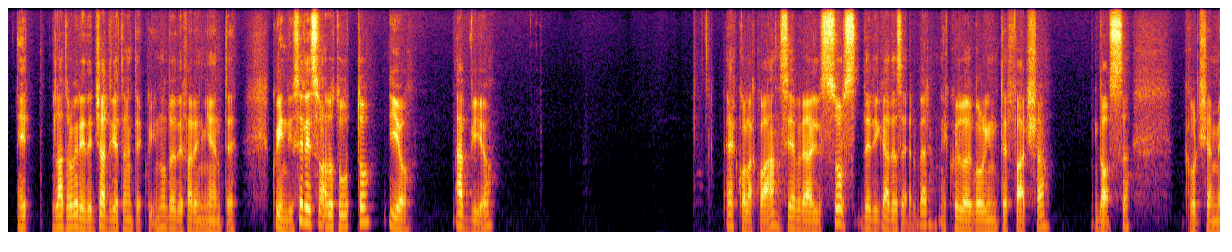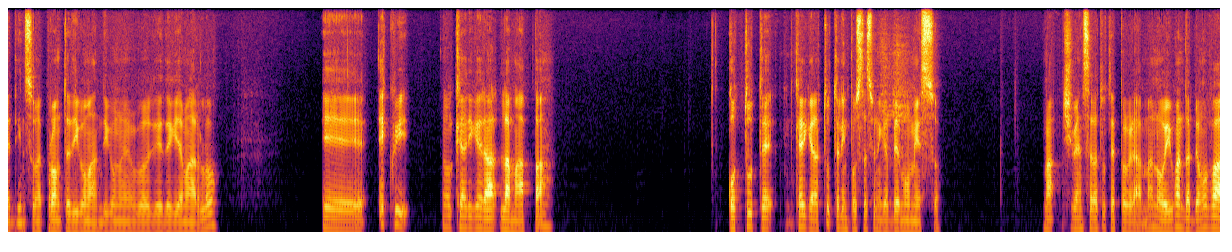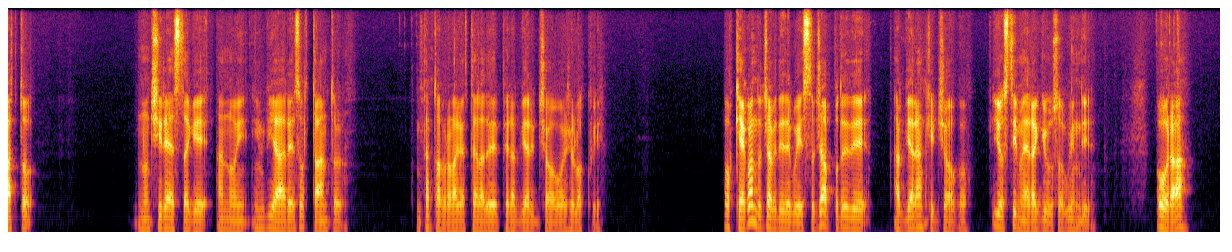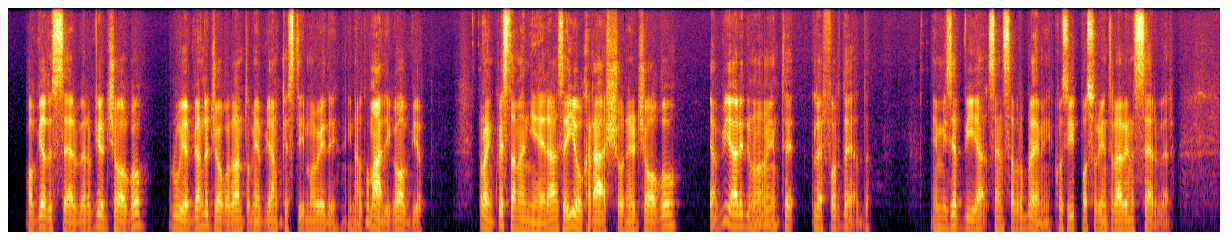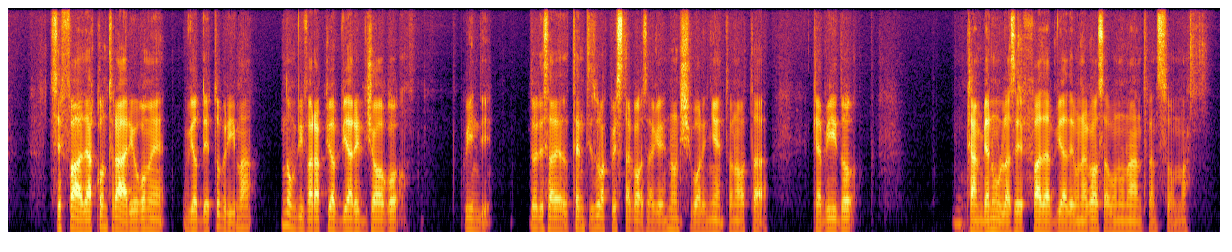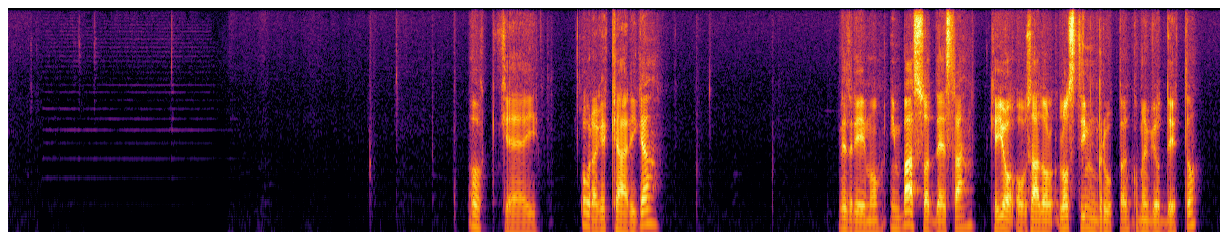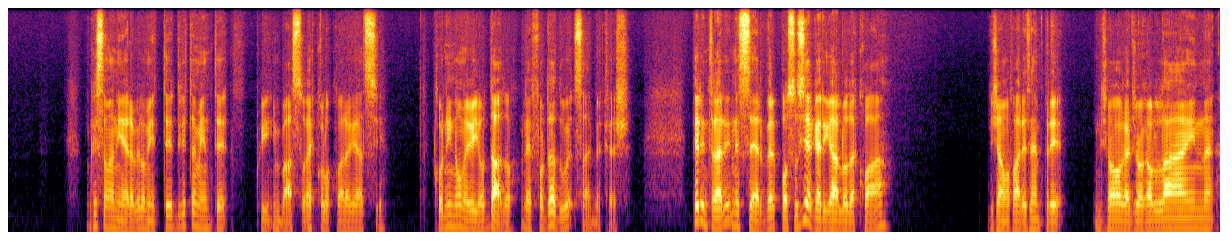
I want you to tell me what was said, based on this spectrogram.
e la troverete già direttamente qui, non dovete fare niente. Quindi selezionato tutto, io avvio Eccola qua, si aprirà il source dedicato server, è quello con l'interfaccia DOS, col CMD, insomma, è prompt di comandi, come volete chiamarlo. E, e qui caricherà la mappa, con tutte, caricherà tutte le impostazioni che abbiamo messo, ma ci penserà tutto il programma. Noi, quando abbiamo fatto, non ci resta che a noi inviare soltanto... Intanto apro la cartella de- per avviare il gioco, ce l'ho qui. Ok, quando già vedete questo, già potete avviare anche il gioco. Io Steam era chiuso, quindi ora ho avviato il server, avvio il gioco, lui avviando il gioco tanto mi avvia anche Steam, vedi, in automatico, ovvio. Però in questa maniera, se io crasho nel gioco, avviare di nuovamente Left 4 Dead. E mi si avvia senza problemi, così posso rientrare nel server. Se fate al contrario, come vi ho detto prima, non vi farà più avviare il gioco, quindi dovete stare attenti solo a questa cosa che non ci vuole niente, una volta capito non cambia nulla se fate avviate una cosa con un'altra, insomma. Ok, ora che carica, vedremo. In basso a destra, che io ho usato lo Steam Group, come vi ho detto, in questa maniera ve lo mette direttamente qui in basso, eccolo qua ragazzi, con il nome che io ho dato, Left 4 Dead 2 Cybercrash. Per entrare nel server posso sia caricarlo da qua, diciamo fare sempre gioca, gioca online,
